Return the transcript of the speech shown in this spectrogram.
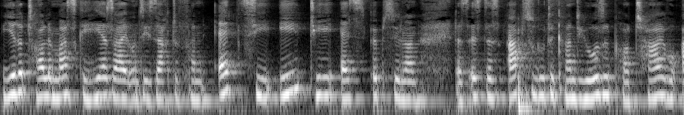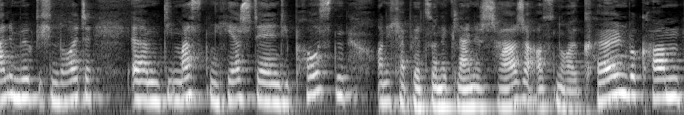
ihre tolle Maske her sei und sie sagte von Etsy, E-T-S-Y. Das ist das absolute grandiose Portal, wo alle möglichen Leute ähm, die Masken herstellen, die posten. Und ich habe jetzt so eine kleine Charge aus Neukölln bekommen.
